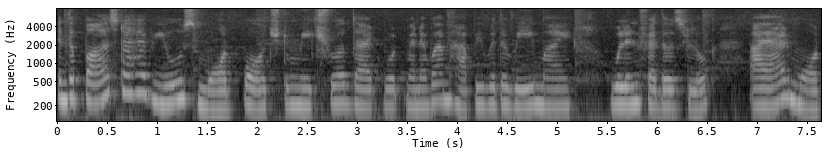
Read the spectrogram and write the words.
In the past I have used Mod Podge to make sure that what whenever I'm happy with the way my woolen feathers look I add Mod,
